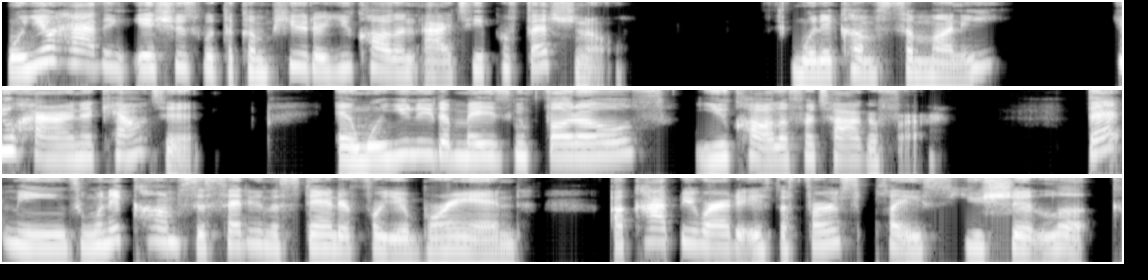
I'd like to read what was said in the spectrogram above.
When you're having issues with the computer, you call an IT professional. When it comes to money, you hire an accountant. And when you need amazing photos, you call a photographer. That means when it comes to setting the standard for your brand, a copywriter is the first place you should look.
